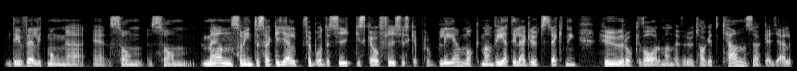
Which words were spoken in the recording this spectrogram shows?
det är väldigt många eh, som, som män som inte söker hjälp för både psykiska och fysiska problem och man vet i lägre utsträckning hur och var man överhuvudtaget kan söka hjälp.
